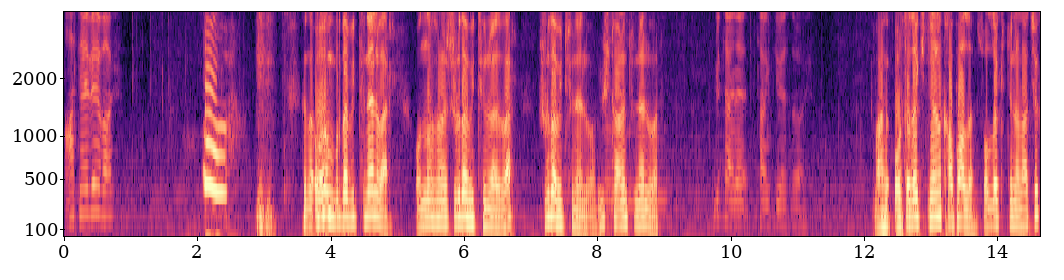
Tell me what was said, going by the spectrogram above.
ATV var. Oğlum burada bir tünel var. Ondan sonra şurada bir tünel var. Şurada bir tünel var. Üç tane tünel var. Bir tane tank güvesi var. Bak ortadaki tünel kapalı. Soldaki tünel açık.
